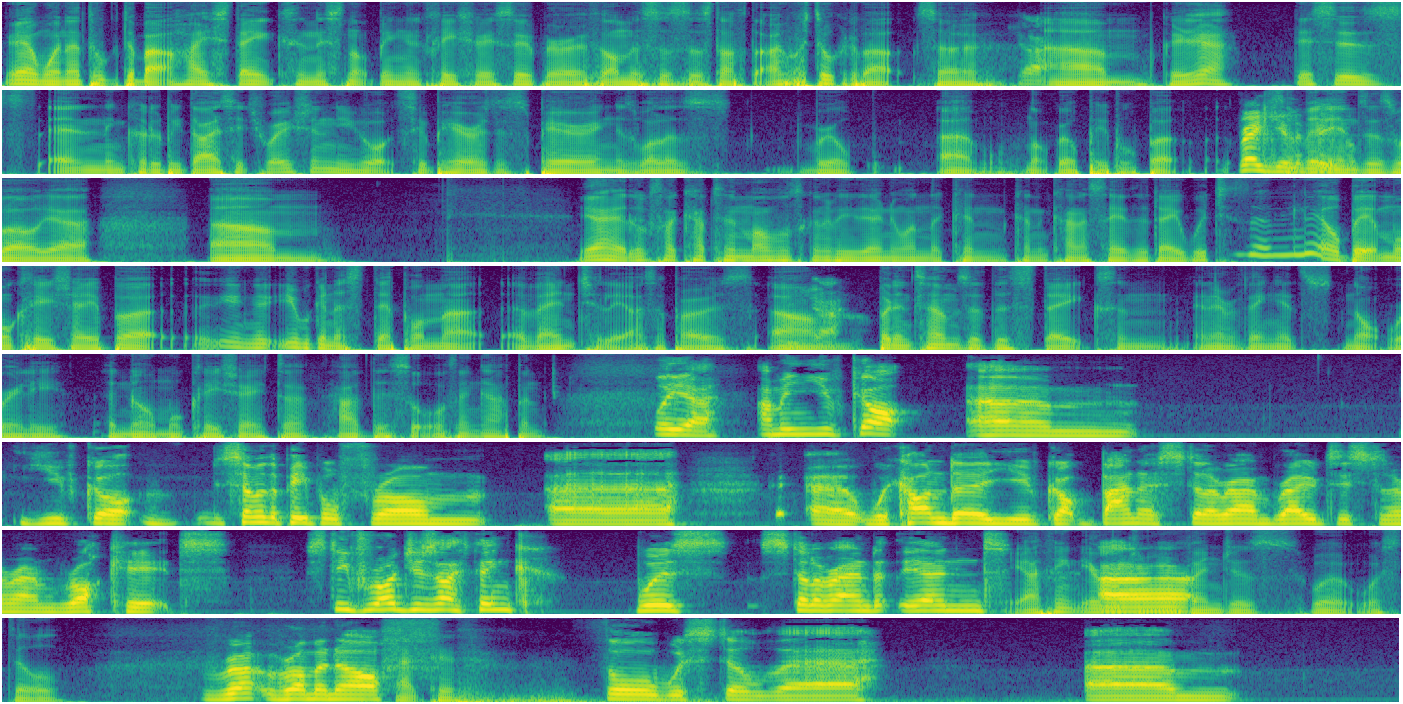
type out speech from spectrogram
yeah. When I talked about high stakes and this not being a cliche superhero film, this is the stuff that I was talking about. So, Yeah. um, cause yeah, this is an incredibly dire situation. You got superheroes disappearing as well as real, uh, well, not real people, but Regular civilians people. as well. Yeah. Um. Yeah, it looks like Captain Marvel's going to be the only one that can, can kind of save the day, which is a little bit more cliche, but you, you were going to step on that eventually, I suppose. Um, Yeah. But in terms of the stakes and, and everything, it's not really a normal cliche to have this sort of thing happen. Well, yeah. I mean, you've got um, you've got some of the people from uh, uh, Wakanda. You've got Banner still around. Rhodes is still around. Rocket. Steve Rogers, I think, was still around at the end. Yeah, I think the original Uh, Avengers were, were still Ro- Romanoff. active. Thor was still there. Um,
